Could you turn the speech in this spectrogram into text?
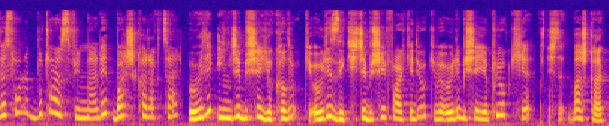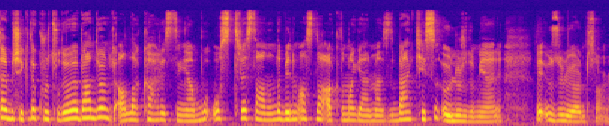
ve sonra bu tarz filmlerde baş karakter öyle ince bir şey yakalıyor ki, öyle zekice bir şey fark ediyor ki ve öyle bir şey yapıyor ki işte baş karakter bir şekilde kurtuluyor ve ben diyorum ki Allah kahretsin ya bu o stres anında benim asla aklıma gelmezdi. Ben kesin ölürdüm yani ve üzülüyorum sonra.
